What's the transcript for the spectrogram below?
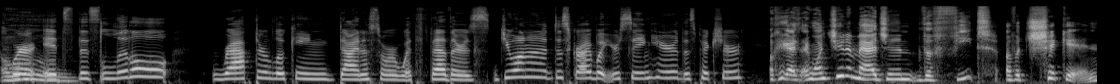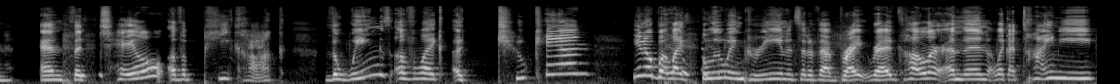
where it's oh. this little raptor looking dinosaur with feathers. Do you want to describe what you're seeing here, this picture? Okay, guys, I want you to imagine the feet of a chicken and the tail of a peacock, the wings of like a toucan, you know, but like blue and green instead of that bright red color, and then like a tiny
